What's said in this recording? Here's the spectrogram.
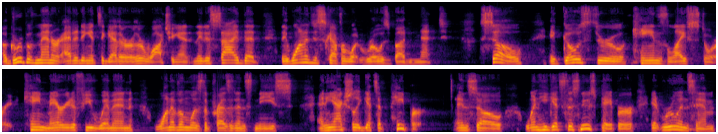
A group of men are editing it together or they're watching it, and they decide that they want to discover what Rosebud meant. So, it goes through Kane's life story. Kane married a few women. One of them was the president's niece, and he actually gets a paper. And so when he gets this newspaper, it ruins him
